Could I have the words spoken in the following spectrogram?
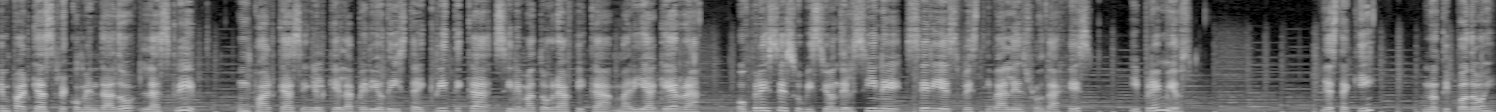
En podcast recomendado La Script, un podcast en el que la periodista y crítica cinematográfica María Guerra ofrece su visión del cine, series, festivales, rodajes y premios. Y hasta aquí, no tipo de hoy.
